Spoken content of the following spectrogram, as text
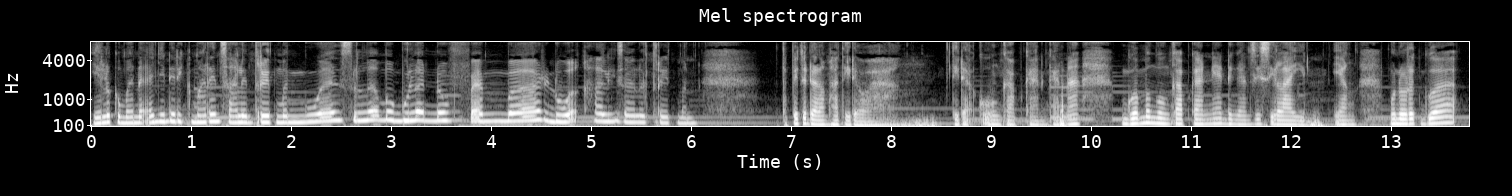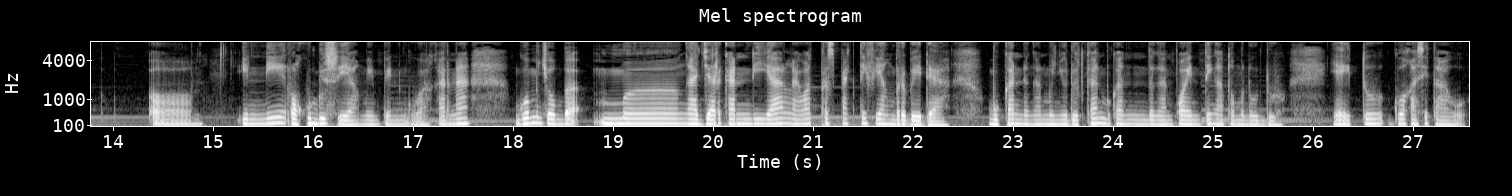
Ya lu ke mana aja dari kemarin silent treatment gue Selama bulan November Dua kali silent treatment. Tapi itu dalam hati doang Tidak kuungkapkan Karena gue mengungkapkannya dengan sisi lain Yang menurut gue oh, ini Roh Kudus yang mimpin gue karena gue mencoba mengajarkan dia lewat perspektif yang berbeda. Bukan dengan menyudutkan bukan dengan pointing atau menuduh. Yaitu gue kasih tahu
